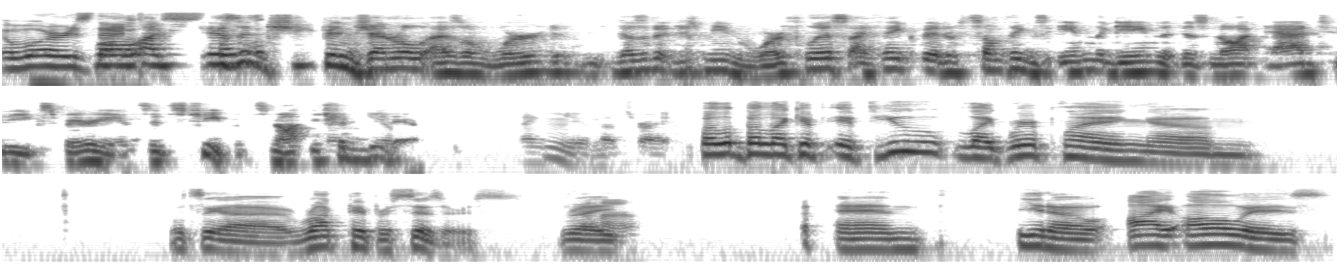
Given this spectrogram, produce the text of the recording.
Or is that Well, I mean, isn't cheap in general as a word? Doesn't it just mean worthless? I think that if something's in the game that does not add to the experience, it's cheap. It's not. It shouldn't be there. Thank you. Hmm. That's right. But but like if if you like we're playing um, what's the uh, rock paper scissors, right? Uh-huh. And you know I always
